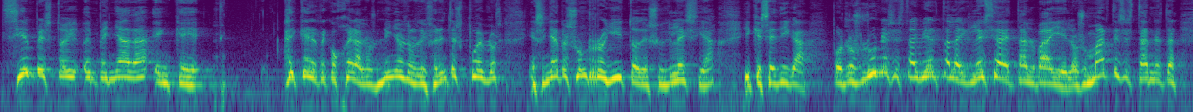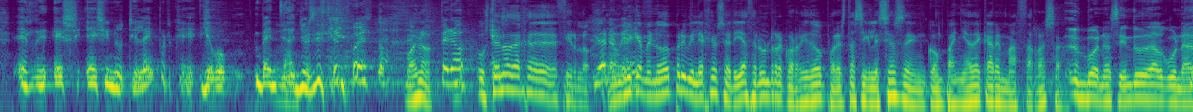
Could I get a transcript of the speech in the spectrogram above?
siempre estoy empeñada en que hay que recoger a los niños de los diferentes pueblos, enseñarles un rollito de su iglesia y que se diga, por los lunes está abierta la iglesia de tal valle, los martes están de tal... Es, es, es inútil, ¿eh? porque llevo 20 años diciendo esto. Bueno, pero usted no deje de decirlo. No Enrique, menudo privilegio sería hacer un recorrido por estas iglesias en compañía de Karen Mazarrasa. Bueno, sin duda alguna.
